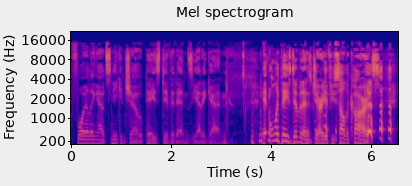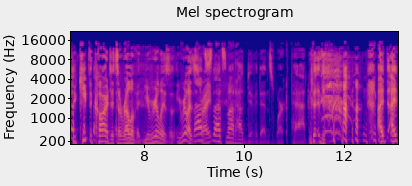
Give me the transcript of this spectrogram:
foiling out Sneak and Show pays dividends yet again. It only pays dividends, Jerry, if you sell the cards. if you keep the cards, it's irrelevant. You realize you realize this, That's right? that's not how dividends work, Pat. I, I,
